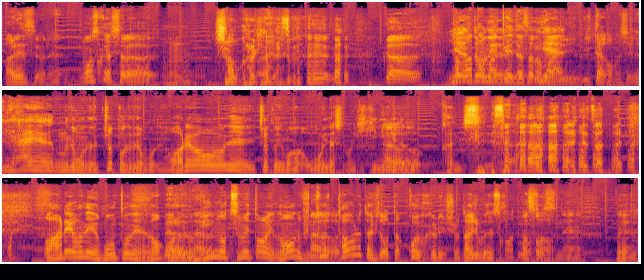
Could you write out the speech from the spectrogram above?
あれですよね。もしかしたらうん。四国から来たやつが。がいやたまたまでもね健太さんの周りにいたかもしれない。いやいやでもねちょっとねでもねあれはねちょっと今思い出したの聞き逃げた感じしてさ。あれはね本当ねなんかみんな冷たいなんで普通倒れた人だったら声かけるでしょ。大丈夫ですか？とまあか？さそうですねね。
